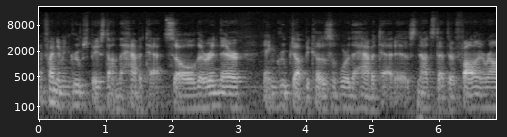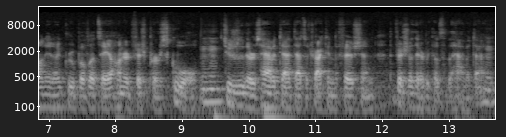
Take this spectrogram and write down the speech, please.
I find them in groups based on the habitat. So they're in there and grouped up because of where the habitat is. Not that they're following around in a group of, let's say, 100 fish per school. Mm-hmm. It's usually there's habitat that's attracting the fish, and the fish are there because of the habitat. Mm-hmm.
